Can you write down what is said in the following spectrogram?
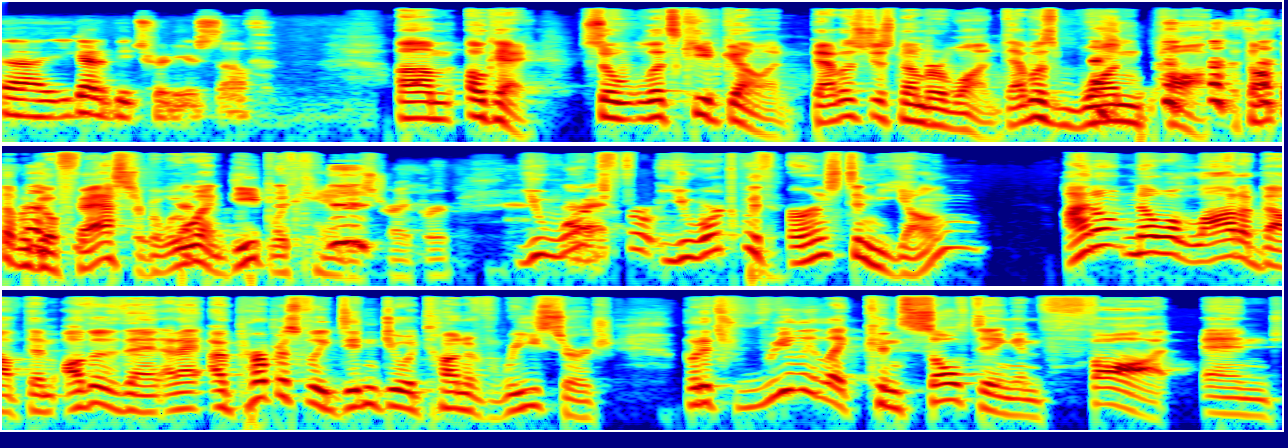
uh, you got to be true to yourself um, okay, so let's keep going. That was just number one. That was one talk. I thought that would go faster, but we went deep with Candy Striper. You worked right. for you worked with Ernst and Young. I don't know a lot about them other than, and I, I, purposefully didn't do a ton of research, but it's really like consulting and thought and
